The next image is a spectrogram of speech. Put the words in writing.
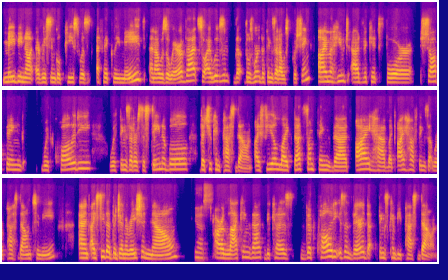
maybe not every single piece was ethically made, and I was aware of that. So I wasn't, th- those weren't the things that I was pushing. I'm a huge advocate for shopping with quality with things that are sustainable that you can pass down. I feel like that's something that I have, like I have things that were passed down to me and I see that the generation now yes are lacking that because the quality isn't there that things can be passed down.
